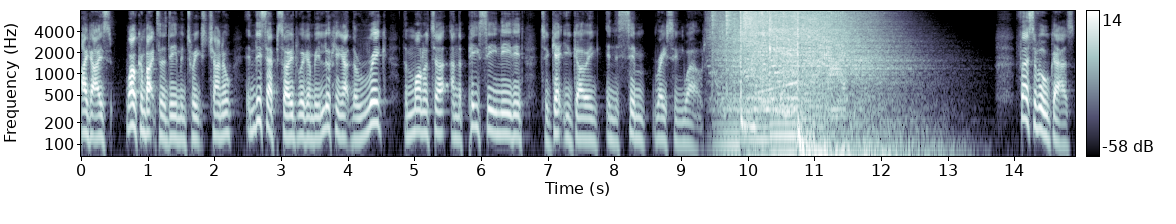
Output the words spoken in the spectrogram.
Hi guys, welcome back to the Demon Tweeks channel. In this episode, we're going to be looking at the rig, the monitor and the PC needed to get you going in the sim racing world. First of all, Gaz,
